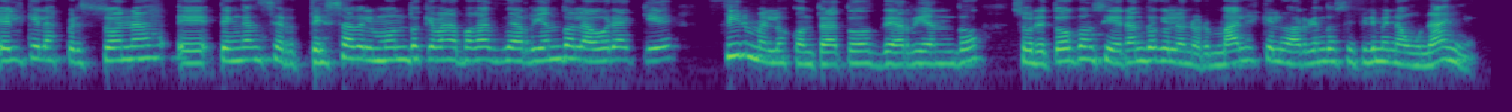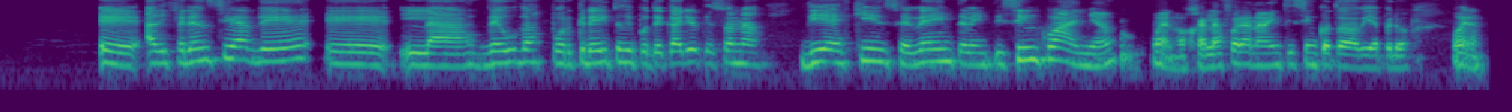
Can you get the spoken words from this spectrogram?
el que las personas eh, tengan certeza del mundo que van a pagar de arriendo a la hora que firmen los contratos de arriendo, sobre todo considerando que lo normal es que los arriendos se firmen a un año. Eh, a diferencia de eh, las deudas por créditos hipotecarios que son a 10, 15, 20, 25 años, bueno, ojalá fueran a 25 todavía, pero bueno,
